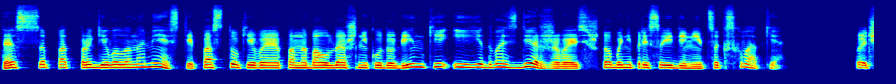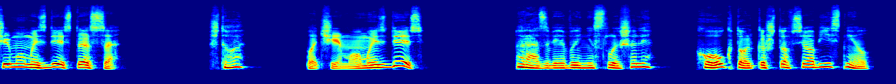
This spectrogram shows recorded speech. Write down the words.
Тесса подпрыгивала на месте, постукивая по набалдашнику дубинки и едва сдерживаясь, чтобы не присоединиться к схватке. «Почему мы здесь, Тесса?» «Что?» «Почему мы здесь?» «Разве вы не слышали? Хоук только что все объяснил».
